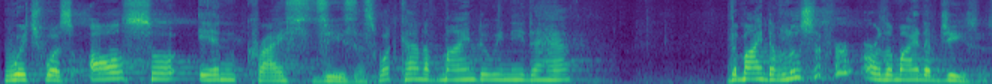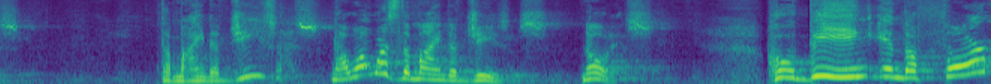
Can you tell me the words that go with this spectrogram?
which was also in Christ Jesus. What kind of mind do we need to have? The mind of Lucifer or the mind of Jesus? The mind of Jesus. Now, what was the mind of Jesus? Notice. Who being in the form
